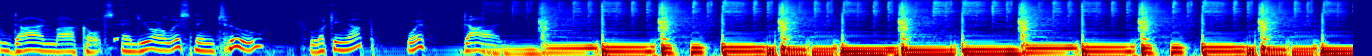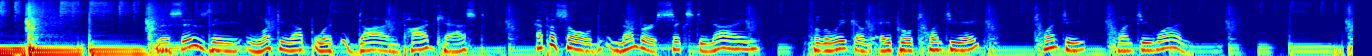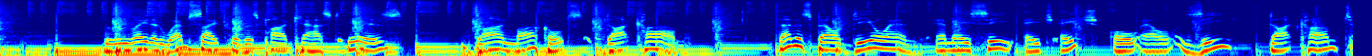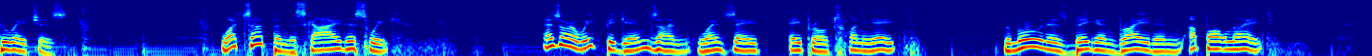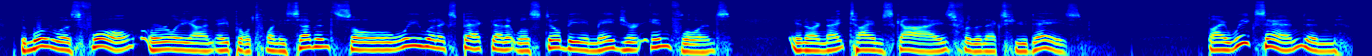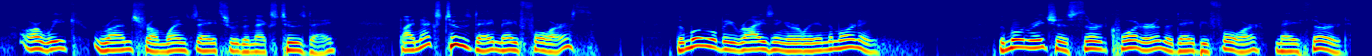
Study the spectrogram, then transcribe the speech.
I'm Don Machholz, and you are listening to Looking Up with Don. This is the Looking Up with Don podcast, episode number 69 for the week of April 28th, 2021. Related website for this podcast is donmachholz.com. That is spelled D O N M A C H H O L Z dot com, two H's. What's up in the sky this week? As our week begins on Wednesday, April 28th, the moon is big and bright and up all night. The moon was full early on April 27th, so we would expect that it will still be a major influence in our nighttime skies for the next few days. By week's end, and our week runs from Wednesday through the next Tuesday, by next Tuesday, May 4th, the moon will be rising early in the morning. The moon reaches third quarter the day before, May 3rd.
